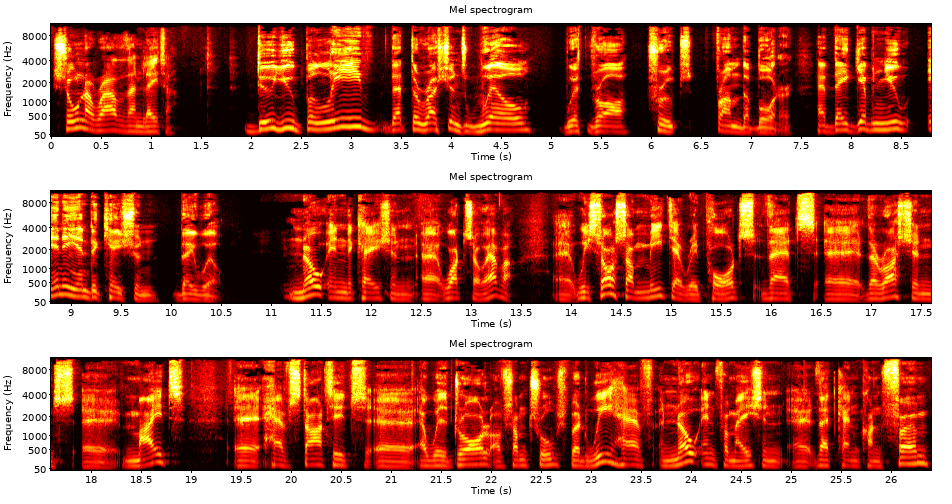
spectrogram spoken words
sooner rather than later. Do you believe that the Russians will withdraw troops from the border? Have they given you any indication they will? No indication uh, whatsoever. Uh, we saw some media reports that uh, the Russians uh, might uh, have started uh, a withdrawal of some troops, but we have no information that can confirm.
